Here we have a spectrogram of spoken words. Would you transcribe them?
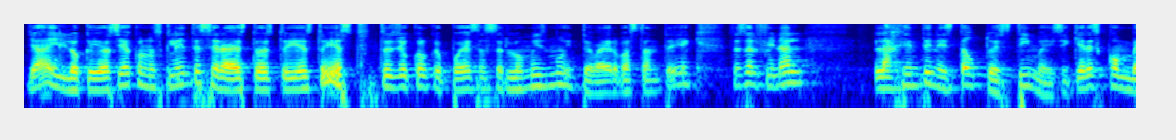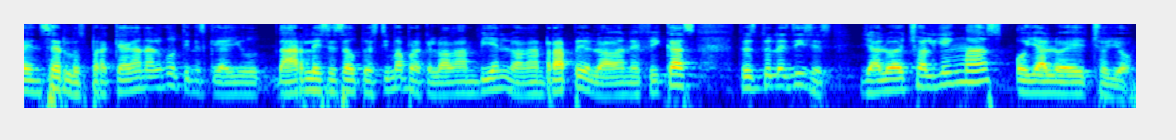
¿ya? Y lo que yo hacía con los clientes era esto, esto y esto y esto. Entonces yo creo que puedes hacer lo mismo y te va a ir bastante bien. Entonces al final la gente necesita autoestima y si quieres convencerlos para que hagan algo, tienes que ayudarles esa autoestima para que lo hagan bien, lo hagan rápido y lo hagan eficaz. Entonces tú les dices, ya lo ha hecho alguien más o ya lo he hecho yo.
